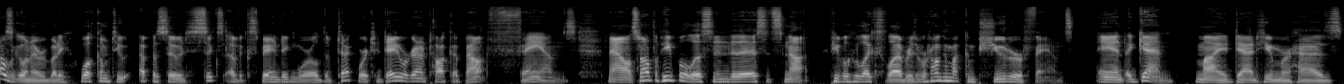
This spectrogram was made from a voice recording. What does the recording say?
How's it going, everybody? Welcome to episode 6 of Expanding World of Tech, where today we're going to talk about fans. Now, it's not the people listening to this, it's not people who like celebrities, we're talking about computer fans. And again, my dad humor has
